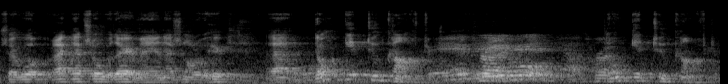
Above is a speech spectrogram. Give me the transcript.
So, well, that, that's over there, man. That's not over here. Uh, don't get too comfortable. Right. Don't get too comfortable.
